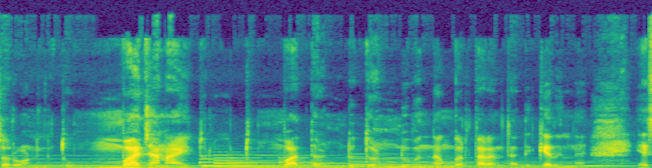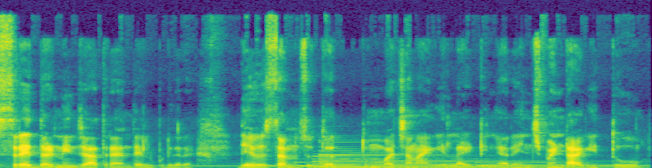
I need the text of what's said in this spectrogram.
ಸರೌಂಡಿಂಗ್ ತುಂಬ ಜನ ಇದ್ದರು ತುಂಬ ದಂಡು ದಂಡು ಬಂದಂಗೆ ಬರ್ತಾರಂತೆ. ಅದಕ್ಕೆ ಅದನ್ನು ಹೆಸರೇ ದಂಡಿನ ಜಾತ್ರೆ ಅಂತ ಹೇಳ್ಬಿಟ್ಟಿದ್ದಾರೆ. ದೇವಸ್ಥಾನ ಸುತ್ತ ತುಂಬ ಚೆನ್ನಾಗಿ ಲೈಟಿಂಗ್ ಅರೇಂಜ್ಮೆಂಟ್ ಆಗಿತ್ತು.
